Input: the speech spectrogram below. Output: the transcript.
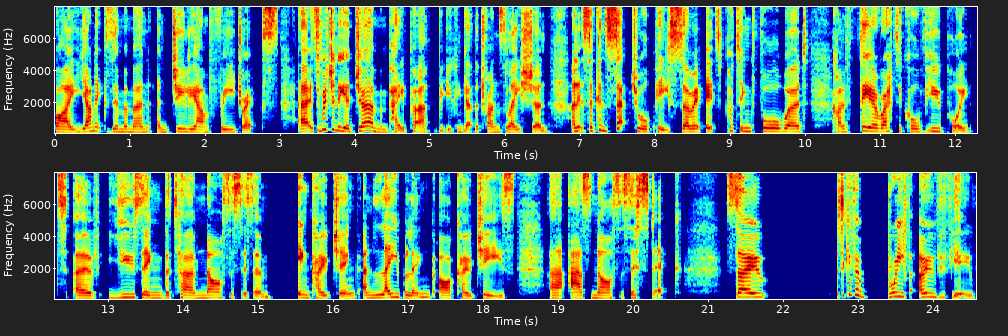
by Jannick Zimmerman and Julianne Friedrichs. Uh, it's originally a German paper, but you can get the translation. And it's a conceptual piece, so it, it's putting forward kind of theoretical viewpoints point of using the term narcissism in coaching and labeling our coachees uh, as narcissistic. So, to give a brief overview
